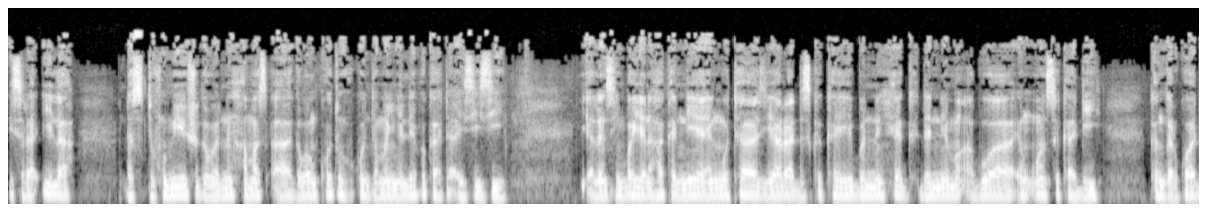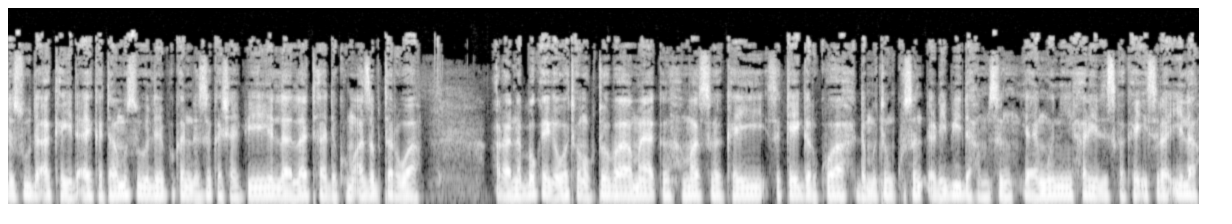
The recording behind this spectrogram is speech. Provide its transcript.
isra'ila da su tuhumi shugabannin hamas a gaban kotun hukunta manyan laifuka ta icc iyalan sun bayyana hakan ne yayin wata ziyara da suka kai birnin hague don neman abuwa 'yan uwansu kadi kan garkuwa da su da aka yi da aikata musu laifukan da suka shafi lalata da kuma azabtarwa. A ranar bakwai ga watan oktoba mayaƙan hamas suka kai yi garkuwa da mutum kusan 250 yayin wani hari da suka kai isra'ila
